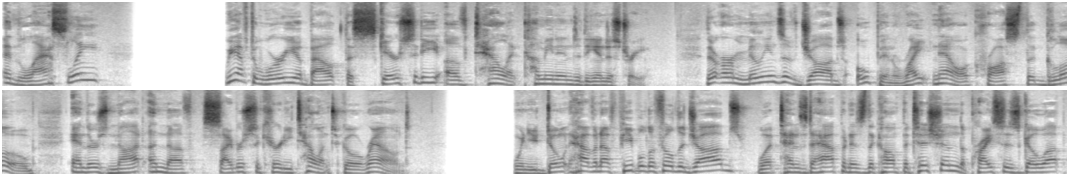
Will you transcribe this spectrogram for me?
And lastly, we have to worry about the scarcity of talent coming into the industry. There are millions of jobs open right now across the globe, and there's not enough cybersecurity talent to go around. When you don't have enough people to fill the jobs, what tends to happen is the competition, the prices go up,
